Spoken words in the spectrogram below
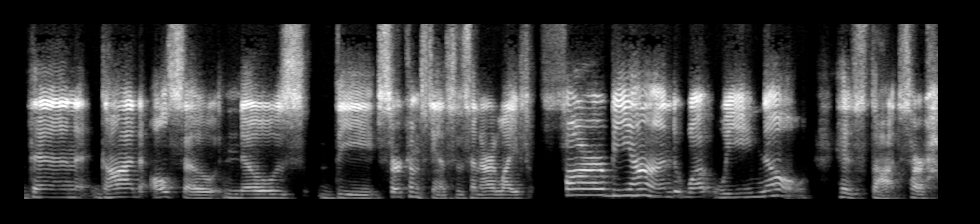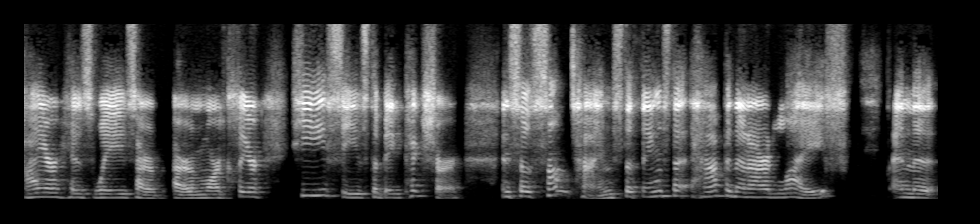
then God also knows the circumstances in our life far beyond what we know. His thoughts are higher, his ways are, are more clear. He sees the big picture. And so sometimes the things that happen in our life and the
